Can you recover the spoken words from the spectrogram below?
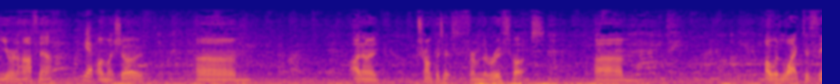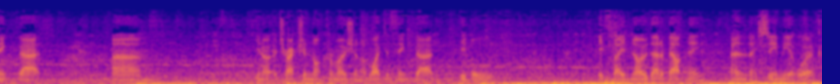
year and a half now Yeah. on my show. Um, I don't trumpet it from the rooftops. Um, I would like to think that, um, you know, attraction, not promotion. I'd like to think that people, if they know that about me and they see me at work,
